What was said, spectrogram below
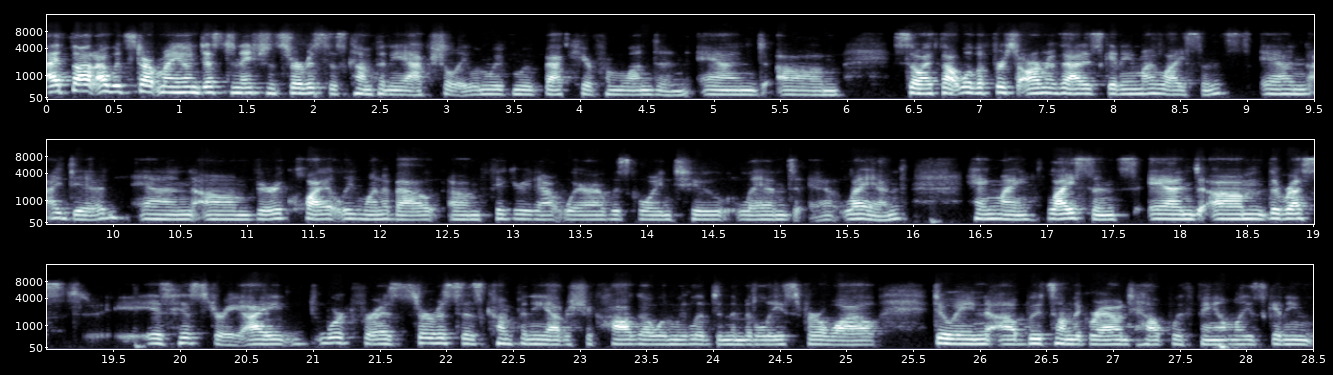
I thought I would start my own destination services company actually when we've moved back here from London. And um, so I thought, well, the first arm of that is getting my license. And I did. And um, very quietly went about um, figuring out where I was going to land, uh, land hang my license. And um, the rest is history. I worked for a services company out of Chicago when we lived in the Middle East for a while, doing uh, boots on the ground help with families getting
